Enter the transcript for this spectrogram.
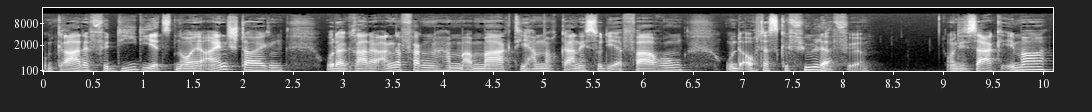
Und gerade für die, die jetzt neu einsteigen oder gerade angefangen haben am Markt, die haben noch gar nicht so die Erfahrung und auch das Gefühl dafür. Und ich sage immer,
